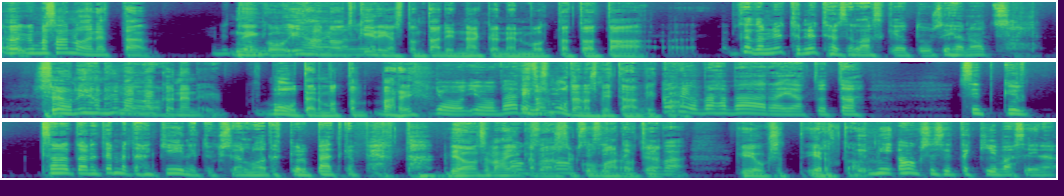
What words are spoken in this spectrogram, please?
No, Mä sanoin, että Nyt niin kuin ihan oot kirjaston tadin näköinen, mutta tota, Kato, nyt, nythän se laskeutuu siihen otsalle. se on ihan hyvän Joo. näköinen muuten, mutta väri. Joo, joo, väri Ei tuossa muuten olisi mitään vikaa. väri on vähän väärä ja tota, sitten kyllä sanotaan, että en mä tähän kiinnitykseen luota kyllä pätkän vertaa. Joo, on se vähän ikävä, jos kumarrut ja hiukset irtoaa. Niin onko se sitten kiva siinä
